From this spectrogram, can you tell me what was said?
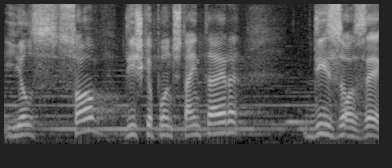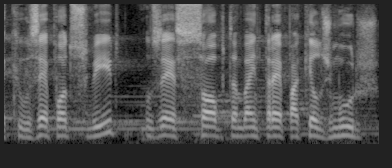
E ele sobe, diz que a ponte está inteira, diz ao Zé que o Zé pode subir, o Zé sobe também, trepa aqueles muros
